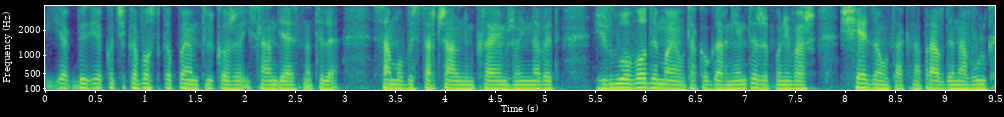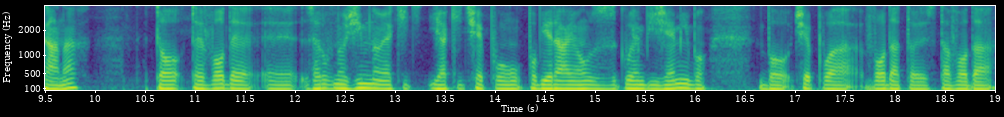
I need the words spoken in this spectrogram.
Jakby jako ciekawostkę powiem tylko, że Islandia jest na tyle samowystarczalnym krajem, że oni nawet źródło wody mają tak ogarnięte, że ponieważ siedzą tak naprawdę na wulkanach, to tę wodę e, zarówno zimną, jak i, jak i ciepłą pobierają z głębi ziemi, bo, bo ciepła woda to jest ta woda,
